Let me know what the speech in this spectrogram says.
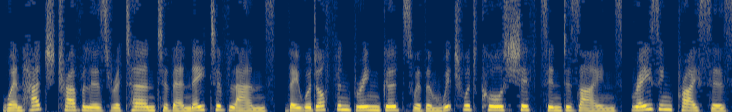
When Hajj travelers returned to their native lands, they would often bring goods with them which would cause shifts in designs, raising prices,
